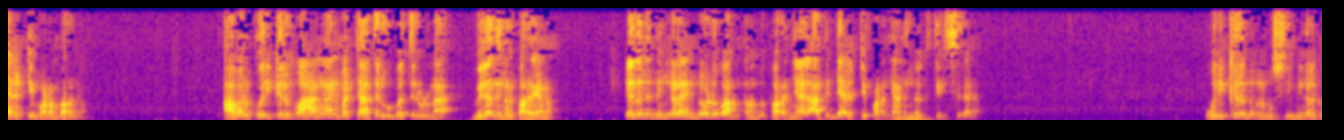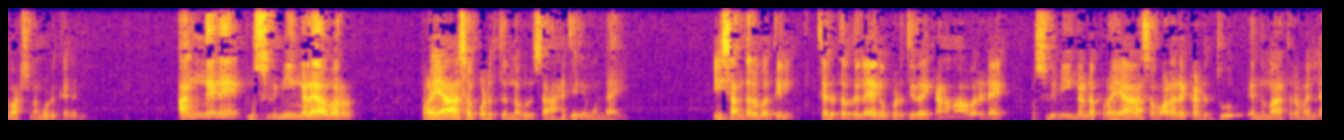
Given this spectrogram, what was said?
ഇരട്ടി പണം പറഞ്ഞു. അവർക്കൊരിക്കലും വാങ്ങാൻ പറ്റാത്ത രൂപത്തിലുള്ള വില നിങ്ങൾ പറയണം. എന്നിട്ട് നിങ്ങൾ എന്നോട് വന്ന് പറഞ്ഞാൽ അതിന്റെ ഇരട്ടി ഞാൻ നിങ്ങൾക്ക് തിരിച്ചു തരാം. ഒരിക്കലും നിങ്ങൾ മുസ്ലിമീങ്ങൾക്ക് ഭക്ഷണം കൊടുക്കരുത്. അങ്ങനെ മുസ്ലിമീങ്ങളെ അവർ പ്രയാസപ്പെടുത്തുന്ന ഒരു സാഹചര്യം ഉണ്ടായി ഈ സന്ദർഭത്തിൽ ചരിത്രത്തിൽ രേഖപ്പെടുത്തിയതായി കാണാം അവരുടെ മുസ്ലിമീങ്ങളുടെ പ്രയാസം വളരെ കടുത്തു എന്ന് മാത്രമല്ല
